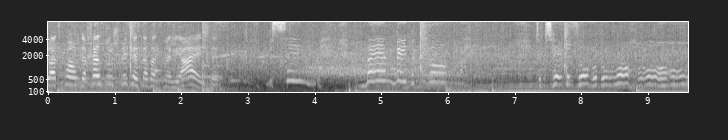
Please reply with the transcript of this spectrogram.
რა თქმა უნდა ხელს უშლის ეს თათაცმელი აი ესე You see, man made the car to take us over the wall.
